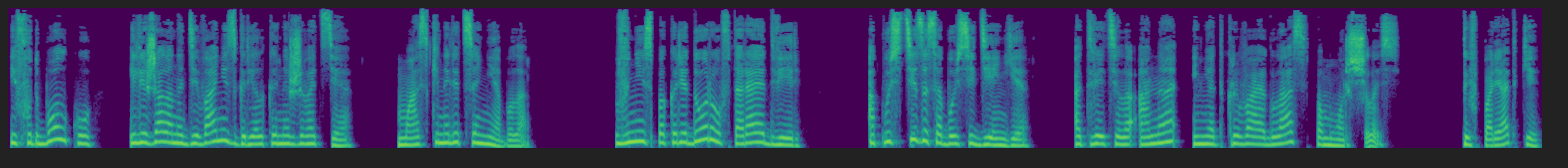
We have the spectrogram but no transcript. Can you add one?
и футболку и лежала на диване с грелкой на животе. Маски на лице не было. «Вниз по коридору вторая дверь. Опусти за собой сиденье», — ответила она и, не открывая глаз, поморщилась. «Ты в порядке?»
